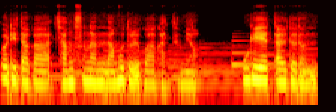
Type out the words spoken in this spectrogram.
어리다가 장성한 나무들과 같으며 우리의 딸들은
